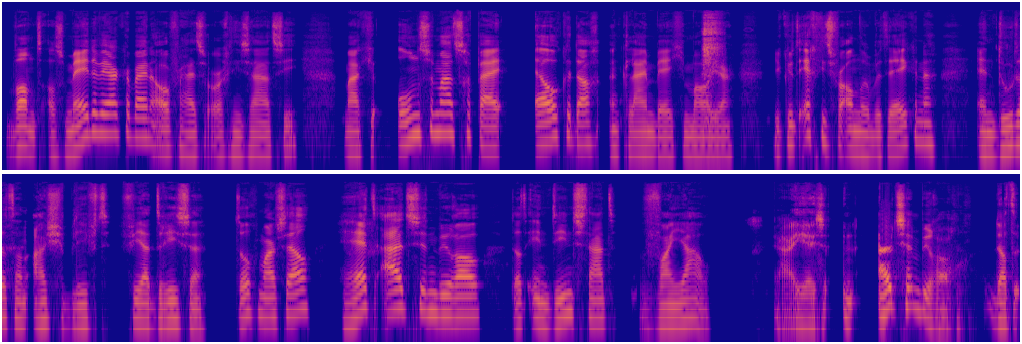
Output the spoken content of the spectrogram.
Want als medewerker bij een overheidsorganisatie maak je onze maatschappij elke dag een klein beetje mooier. Je kunt echt iets voor anderen betekenen. En doe dat dan alsjeblieft via Driessen. Toch Marcel? Het uitzendbureau dat in dienst staat van jou. Ja, Jezus, een uitzendbureau dat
